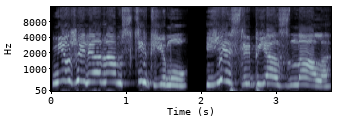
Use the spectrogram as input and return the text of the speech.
неужели она мстит ему? Если б я знала!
